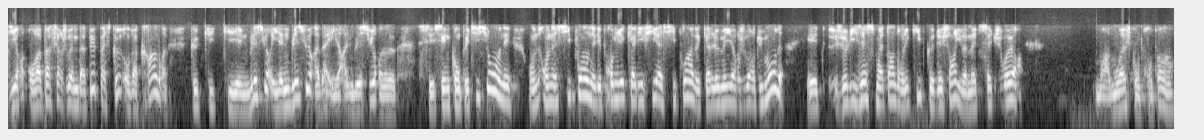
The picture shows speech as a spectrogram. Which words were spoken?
dire, on va pas faire jouer Mbappé parce que on va craindre que qu'il qu'il y ait une blessure. Il a une blessure. Eh ben, il aura une blessure. C'est une compétition. On est on, on a six points. On est les premiers qualifiés à six points avec le meilleur joueur du monde. Et je lisais ce matin dans l'équipe que Deschamps, il va mettre sept joueurs. Moi, moi, je comprends pas. hein.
